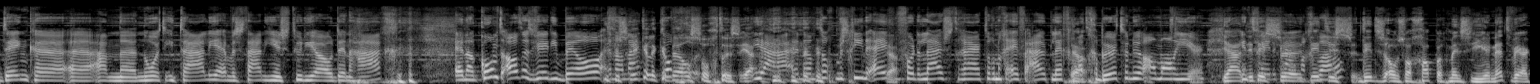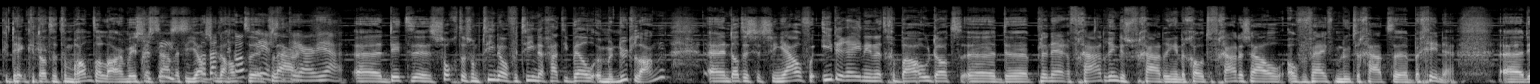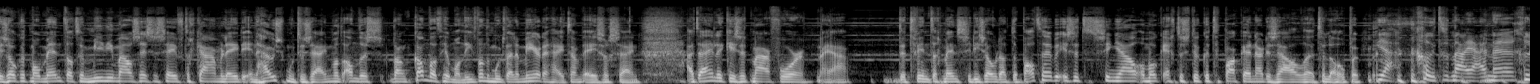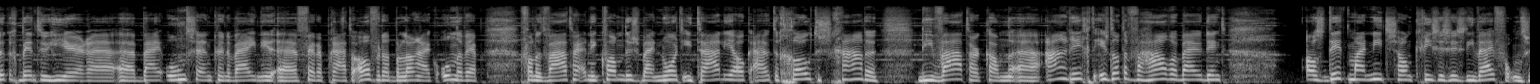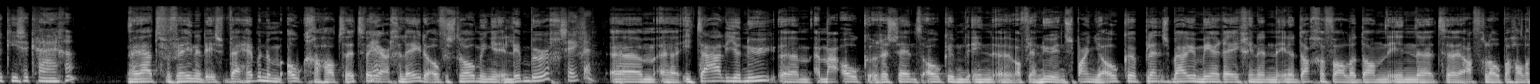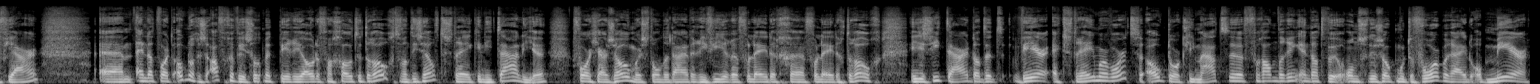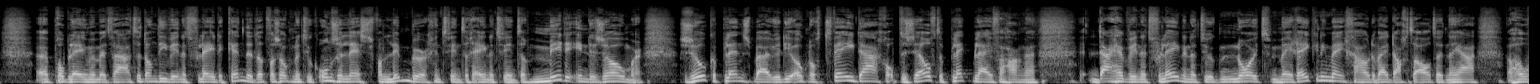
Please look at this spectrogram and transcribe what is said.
denken aan Noord-Italië. En we staan hier in studio Den Haag. en dan komt altijd weer die bel. Die en dan verschrikkelijke toch, bel s ochtends. Ja. ja, en dan toch misschien even ja. voor de luisteraar toch nog even uitleggen. Wat gebeurt er nu allemaal hier? Ja, dit is, dit, is, dit is overigens wel grappig. Mensen die hier net werken denken dat het een brandalarm is. Precies, en staan met de jas in de hand klaar. Keer, dit s ochtends om tien over tien dan gaat die bel een minuut lang. En dat is het signaal voor iedereen in het gebouw dat de plenaire vergadering, dus vergadering in de grote vergaderzaal, over vijf minuten gaat beginnen. Het is ook het moment dat er minimaal 76 Kamerleden in huis moeten zijn. Want anders dan kan dat helemaal niet, want er moet wel een meerderheid aanwezig zijn. Uiteindelijk is het maar voor, nou ja, de twintig mensen die zo dat debat hebben, is het, het signaal om ook echt de stukken te pakken en naar de zaal uh, te lopen. Ja, goed. Nou ja, en uh, gelukkig bent u hier uh, bij ons en kunnen wij verder praten over dat belangrijke onderwerp van het water. En ik kwam dus bij Noord-Italië ook uit. De grote schade die water kan aanrichten. Is dat een verhaal waarbij u denkt, als dit maar niet zo'n crisis is die wij voor onze kiezen krijgen? Nou ja, het vervelende is, wij hebben hem ook gehad. Hè, twee ja. jaar geleden overstromingen in Limburg. Zeker. Um, uh, Italië nu, um, maar ook recent, ook in, in uh, of ja, nu in Spanje ook uh, plensbuien. Meer regen in, in het dag gevallen dan in het afgelopen half jaar. Um, en dat wordt ook nog eens afgewisseld met perioden van grote droogte. Want diezelfde streken in Italië, vorig jaar zomer stonden daar de rivieren volledig, volledig droog. En je ziet daar dat het weer extremer wordt, ook door klimaatverandering. En dat we ons dus ook moeten voorbereiden op meer problemen met water dan die we in het verleden kenden. Dat was ook natuurlijk onze les van Limburg in 2021. Midden in de zomer. Zulke plensbuien die ook nog twee dagen op dezelfde plek blijven hangen. Daar hebben we in het verleden natuurlijk nooit mee rekening mee gehouden. Wij dachten altijd, nou ja,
